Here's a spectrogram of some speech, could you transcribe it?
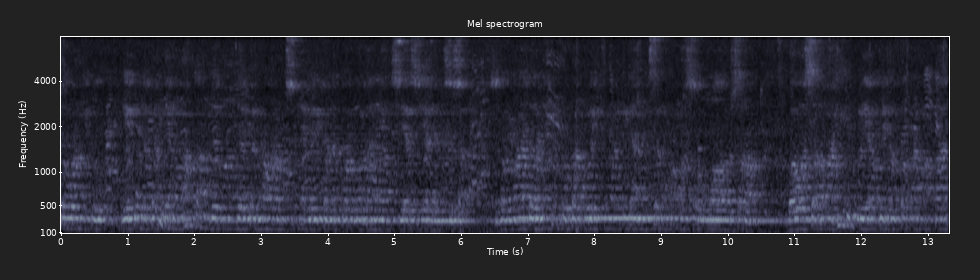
seorang itu yaitu dapat ia mengatang dan menjadikan hawa nafsunya daripada perbuatan yang sia-sia dan sesat. Sebagaimana ditentukan oleh iman kita Nabi Muhammad SAW bahwa selama hidup beliau tidak pernah makan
